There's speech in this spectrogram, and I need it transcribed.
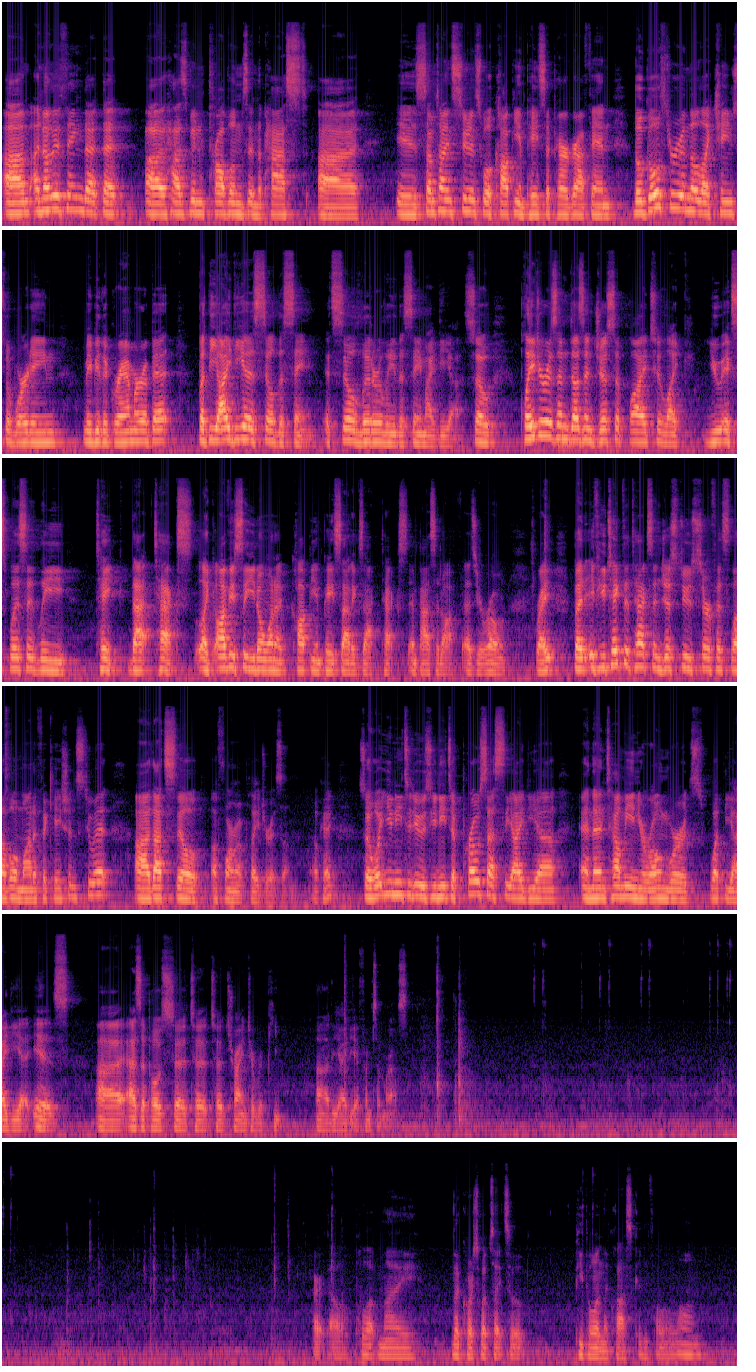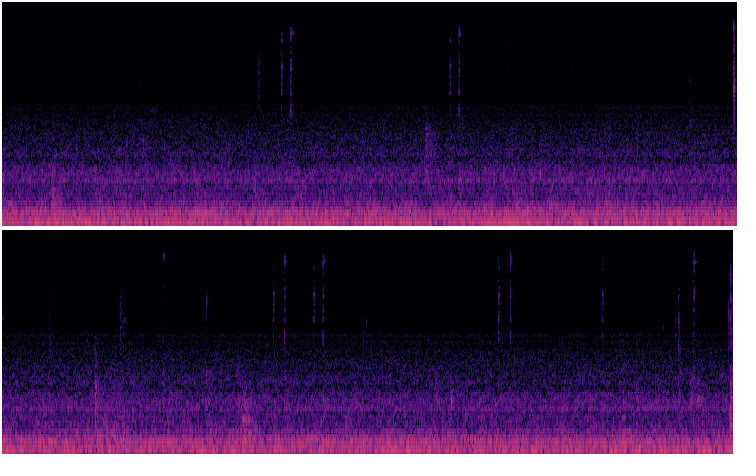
Um, another thing that, that uh, has been problems in the past uh, is sometimes students will copy and paste a paragraph in. They'll go through and they'll like change the wording, maybe the grammar a bit, but the idea is still the same. It's still literally the same idea. So plagiarism doesn't just apply to like you explicitly take that text. Like obviously you don't want to copy and paste that exact text and pass it off as your own, right? But if you take the text and just do surface level modifications to it, uh, that's still a form of plagiarism okay? So what you need to do is you need to process the idea and then tell me in your own words what the idea is, uh, as opposed to, to, to, trying to repeat uh, the idea from somewhere else. All right, I'll pull up my the course website so people in the class can follow along.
